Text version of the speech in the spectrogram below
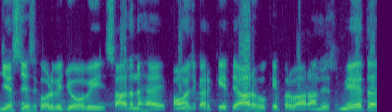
ਜਿਸ ਜਿਸ ਕੋਲ ਵੀ ਜੋ ਵੀ ਸਾਧਨ ਹੈ, ਪਹੁੰਚ ਕਰਕੇ ਤਿਆਰ ਹੋ ਕੇ ਪਰਿਵਾਰਾਂ ਦੇ ਸਮੇਤ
